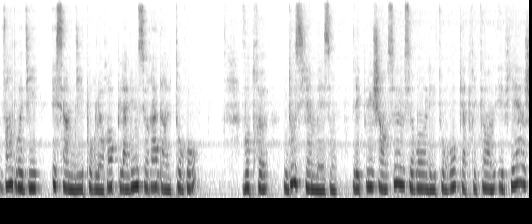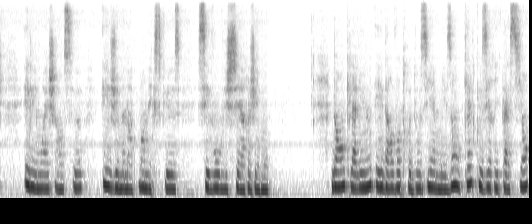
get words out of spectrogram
vendredi et samedi pour l'Europe, la lune sera dans le taureau, votre douzième maison. Les plus chanceux seront les taureaux, capricornes et vierges et les moins chanceux et je m'en excuse, c'est vous, chers Gémeaux. Donc, la Lune est dans votre douzième maison. Quelques irritations,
